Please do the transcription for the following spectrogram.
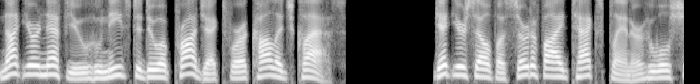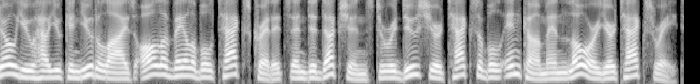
not your nephew who needs to do a project for a college class. Get yourself a certified tax planner who will show you how you can utilize all available tax credits and deductions to reduce your taxable income and lower your tax rate.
